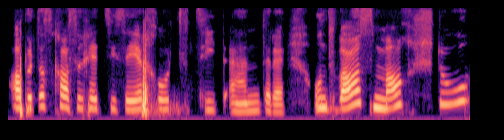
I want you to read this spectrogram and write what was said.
Aber das kann sich jetzt in sehr kurzer Zeit ändern. Und was machst du,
